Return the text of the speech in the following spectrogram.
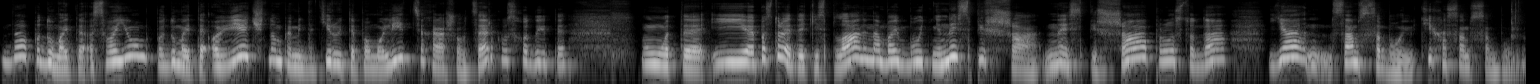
да, подумайте о своєму, подумайте о вічному, помедитуйте, помоліться, хорошо в церкву сходити. От, і построїте якісь плани на майбутнє, не спіша, не спіша просто, да, я сам з собою, тихо сам з собою.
